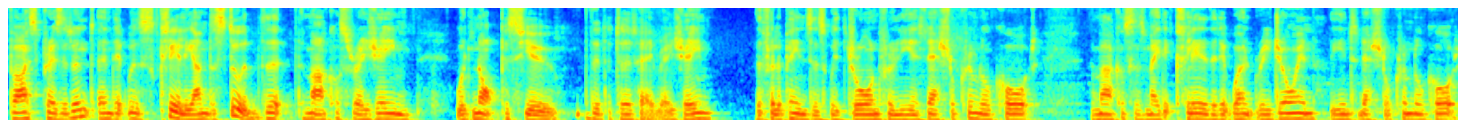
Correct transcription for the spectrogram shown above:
vice president, and it was clearly understood that the Marcos regime would not pursue the Duterte regime. The Philippines has withdrawn from the International Criminal Court. Marcos has made it clear that it won't rejoin the International Criminal Court,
